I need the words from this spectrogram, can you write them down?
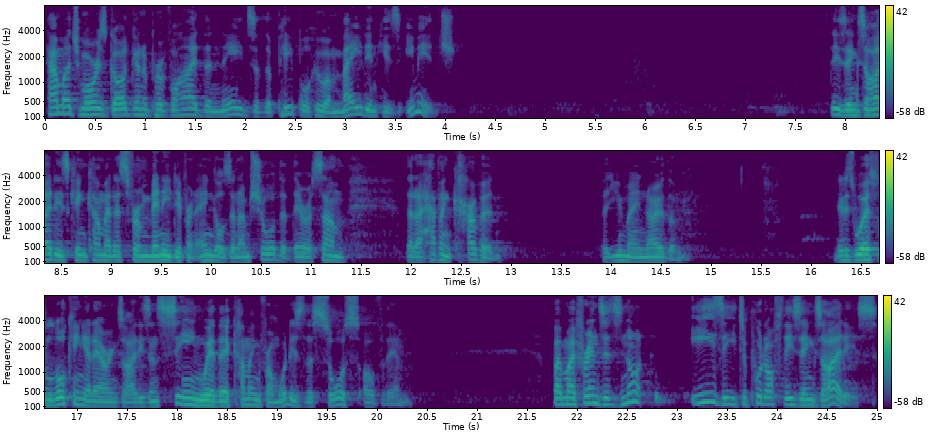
How much more is God going to provide the needs of the people who are made in his image? These anxieties can come at us from many different angles, and I'm sure that there are some that I haven't covered, but you may know them. It is worth looking at our anxieties and seeing where they're coming from. What is the source of them? But, my friends, it's not easy to put off these anxieties.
